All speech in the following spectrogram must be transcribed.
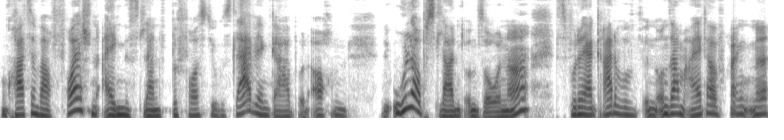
Und Kroatien war auch vorher schon ein eigenes Land, bevor es Jugoslawien gab und auch ein Urlaubsland und so, ne? Das wurde ja gerade in unserem Alter, Frank, ne,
